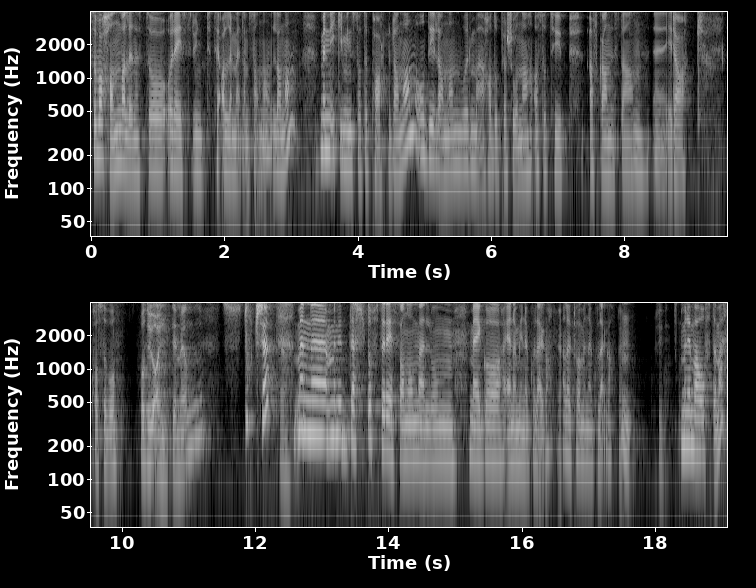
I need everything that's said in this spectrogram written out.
så var han veldig nødt til å, å reise rundt til alle medlemslandene. Men ikke minst til partnerlandene og de landene hvor vi hadde operasjoner. Altså typ Afghanistan, eh, Irak, Kosovo. Var du alltid med? du? Stort sett. Men, eh, men jeg delte ofte reisene mellom meg og en av mine kollegaer. Eller to av mine kollegaer. Mm. Men jeg var ofte med.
